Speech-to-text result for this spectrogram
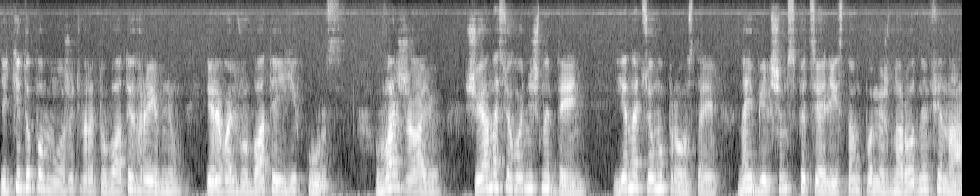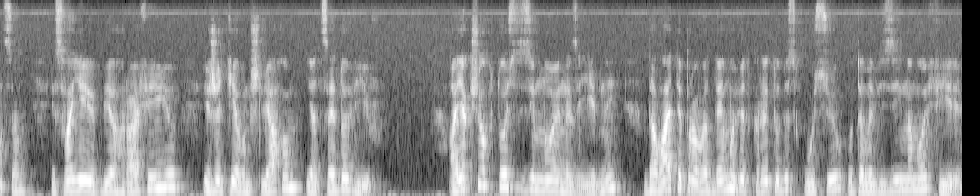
які допоможуть врятувати гривню і револьвувати її курс. Вважаю, що я на сьогоднішній день є на цьому просторі найбільшим спеціалістом по міжнародним фінансам і своєю біографією і життєвим шляхом я це довів. А якщо хтось зі мною не згідний, давайте проведемо відкриту дискусію у телевізійному ефірі.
